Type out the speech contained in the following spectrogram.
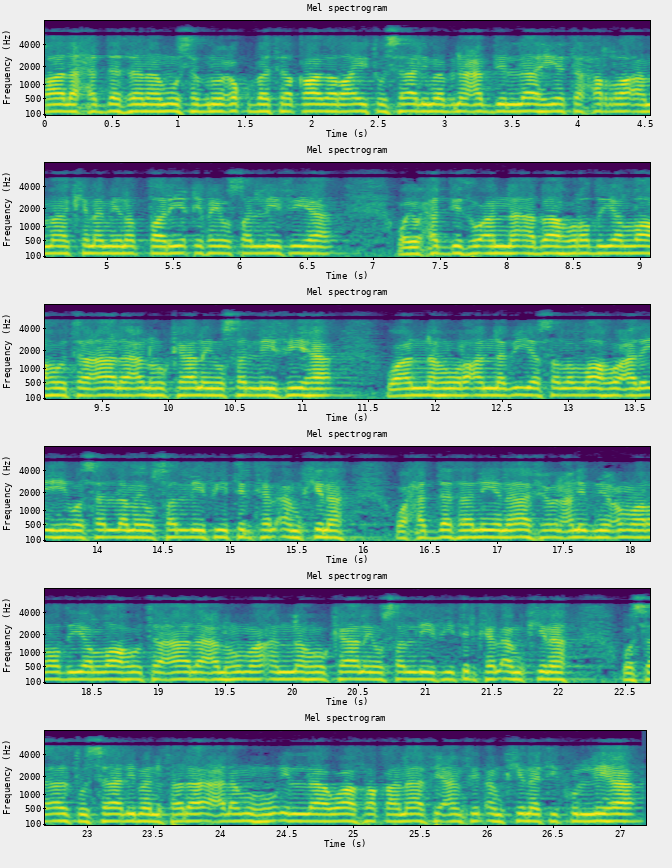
قال حدثنا موسى بن عقبة. قال رأيت سالم بن عبد الله يتحرى أماكن من الطريق فيصلي فيها ويحدث أن أباه رضي الله تعالى عنه كان يصلي فيها وأنه رأى النبي صلى الله عليه وسلم يصلي في تلك الأمكنة. وحدثني نافع عن ابن عمر رضي الله تعالى عنهما أنه كان يصلي في تلك الأمكنة. وسألت سالما فلا أعلمه إلا وافق نافعا في الأمكنة كلها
